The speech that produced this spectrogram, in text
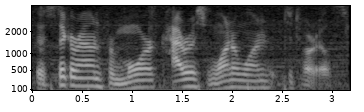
So stick around for more Kairos 101 tutorials.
